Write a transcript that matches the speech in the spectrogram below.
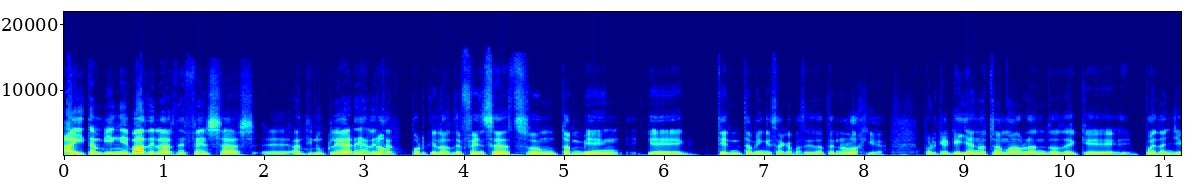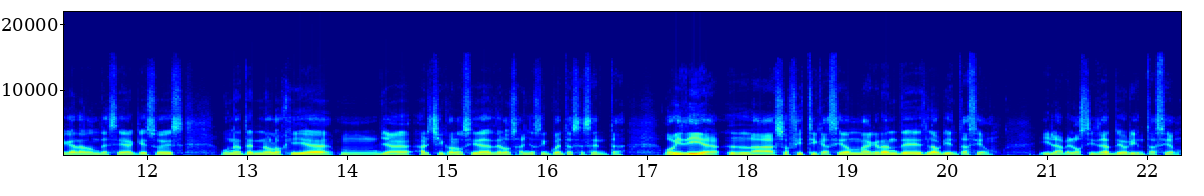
Ahí también evade las defensas eh, antinucleares al No, estar... porque las defensas son también eh, tienen también esa capacidad tecnológica, porque aquí ya no estamos hablando de que puedan llegar a donde sea, que eso es una tecnología mm, ya archiconocida desde los años 50-60. Hoy día la sofisticación más grande es la orientación y la velocidad de orientación,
